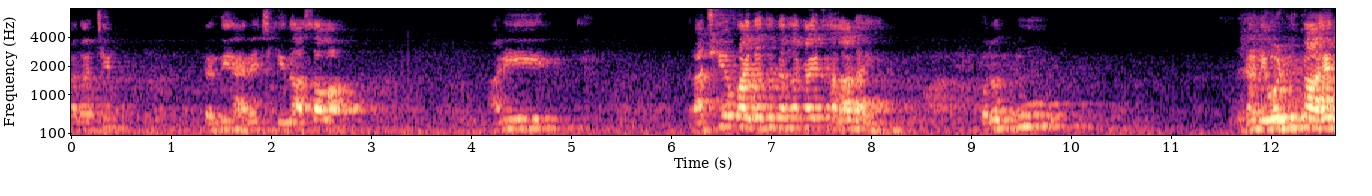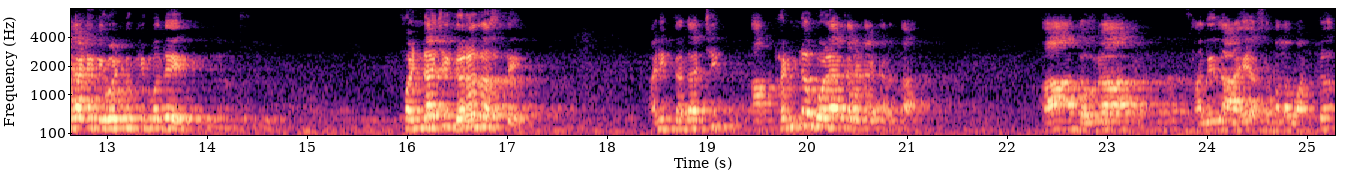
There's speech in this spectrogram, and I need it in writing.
कदाचित त्यांनी अरेंज केला असावा. आणि राजकीय फायदा तर त्यांना काही झाला नाही परंतु ह्या निवडणुका आहेत आणि निवडणुकीमध्ये फंडाची गरज असते. आणि कदाचित हा फंड गोळ्या करण्याकरता हा दौरा झालेला आहे असं मला वाटतं.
